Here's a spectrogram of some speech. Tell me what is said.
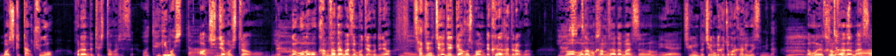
멋있게 딱 주고 홀연히 택시 타고 가셨어요. 와 되게 멋있다. 아 진짜 멋있더라고. 네, 야. 너무너무 감사하다는 말씀 못 드렸거든요. 네. 사진을 찍어드릴게 하고 싶었는데 그냥 가더라고요. 야, 너무너무. 감사하다는 말씀. 예, 지금도 지금도 그쪽으로 가지고 있습니다. 너무 오, 진짜 감사하다는 멋있다. 말씀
